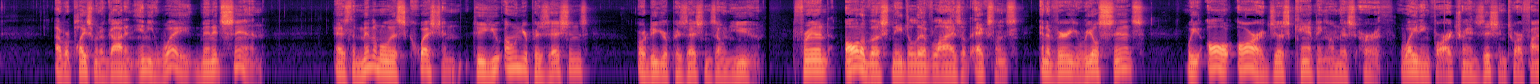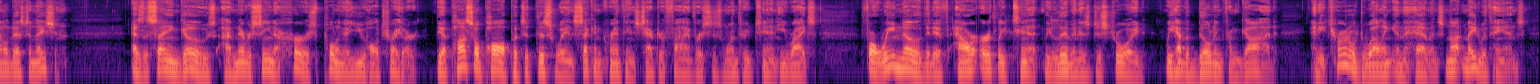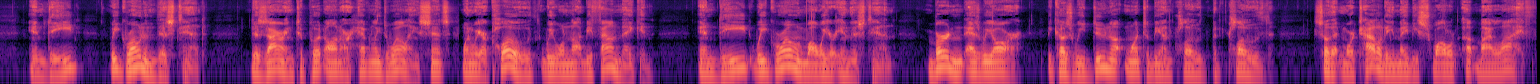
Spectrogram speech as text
a replacement of God in any way, then it's sin. As the minimalist question, do you own your possessions or do your possessions own you? Friend, all of us need to live lives of excellence in a very real sense, we all are just camping on this earth, waiting for our transition to our final destination. As the saying goes, I've never seen a hearse pulling a U-Haul trailer. The apostle Paul puts it this way in 2 Corinthians chapter 5 verses 1 through 10. He writes, "For we know that if our earthly tent we live in is destroyed, we have a building from God, an eternal dwelling in the heavens, not made with hands. Indeed, we groan in this tent, desiring to put on our heavenly dwelling, since when we are clothed, we will not be found naked. Indeed, we groan while we are in this tent, burdened as we are, because we do not want to be unclothed, but clothed, so that mortality may be swallowed up by life.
